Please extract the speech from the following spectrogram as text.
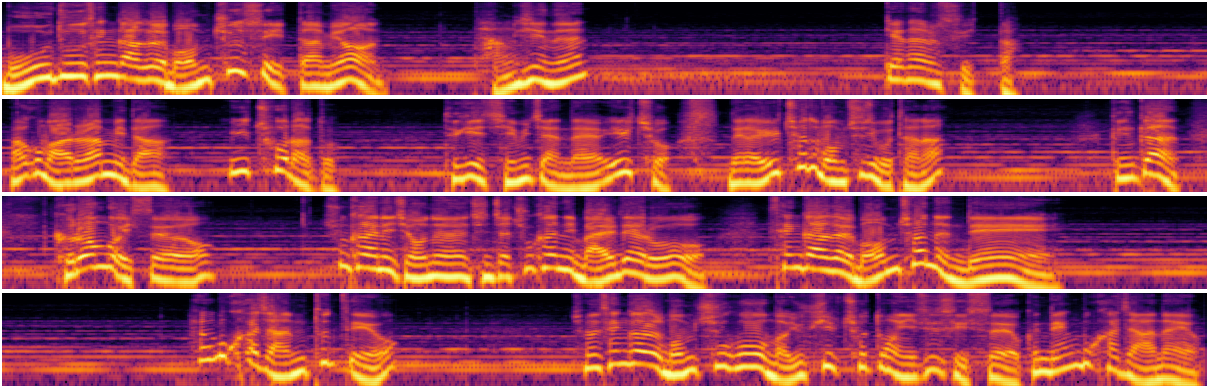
모두 생각을 멈출 수 있다면 당신은 깨달을 수 있다 라고 말을 합니다 1초라도 되게 재밌지 않나요? 1초 내가 1초도 멈추지 못하나? 그러니까 그런 거 있어요 춘카님 저는 진짜 춘카님 말대로 생각을 멈췄는데 행복하지 않던데요? 전 생각을 멈추고 막 60초 동안 있을 수 있어요. 근데 행복하지 않아요.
